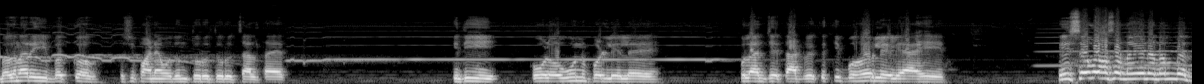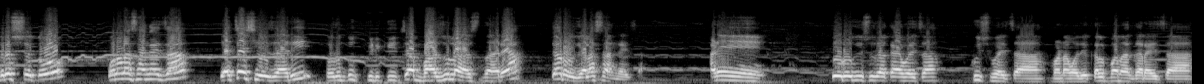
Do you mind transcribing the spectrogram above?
बघणारी ही बदक कशी पाण्यामधून तुरु तुरु चालतायत. किती कोळ ऊन पडलेलं आहे. फुलांचे ताटवे किती बहरलेले आहेत. हे सगळं असं नयन नम्य दृश्य तो कोणाला सांगायचा? त्याच्या शेजारी परंतु खिडकीच्या बाजूला असणाऱ्या त्या रोग्याला सांगायचा. आणि तो रोगी सुद्धा काय व्हायचा? खुश व्हायचा मनामध्ये कल्पना करायचा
